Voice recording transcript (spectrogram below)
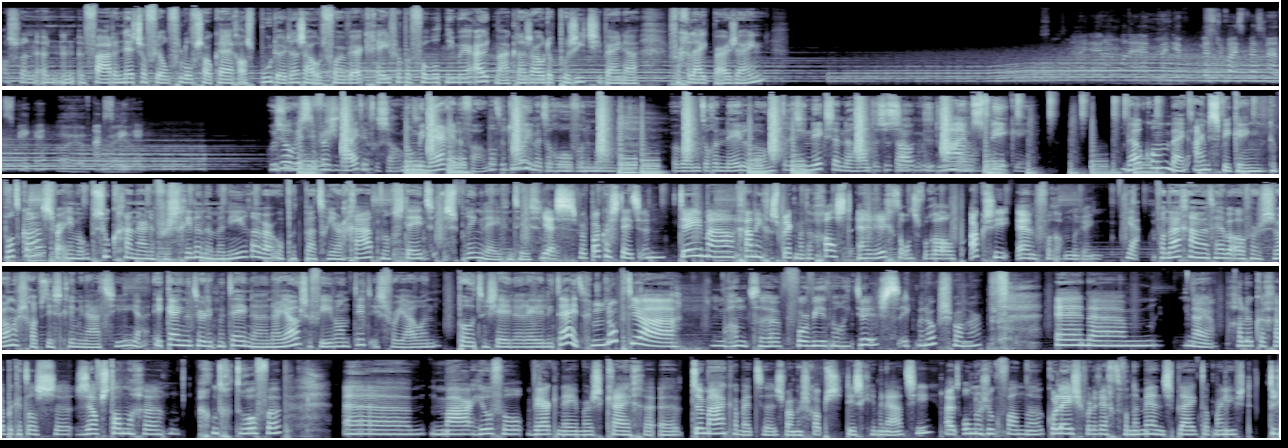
Als een, een, een vader net zoveel verlof zou krijgen als moeder, dan zou het voor een werkgever bijvoorbeeld niet meer uitmaken. Dan zou de positie bijna vergelijkbaar zijn. Mr. Vice President, I'm speaking. I'm speaking. Hoezo is diversiteit interessant? Non-binair relevant? Wat bedoel je met de rol van de man? We wonen toch in Nederland? Er is hier niks aan de hand, dus dat zou ik moeten doen. I'm speaking. Welkom bij I'm Speaking, de podcast waarin we op zoek gaan naar de verschillende manieren waarop het patriarchaat nog steeds springlevend is. Yes, we pakken steeds een thema, gaan in gesprek met een gast en richten ons vooral op actie en verandering. Ja, vandaag gaan we het hebben over zwangerschapsdiscriminatie. Ja, ik kijk natuurlijk meteen eh, naar jou, Sophie, want dit is voor jou een potentiële realiteit. Klopt, ja. Want uh, voor wie het nog niet wist, ik ben ook zwanger. En um, nou ja, gelukkig heb ik het als uh, zelfstandige goed getroffen. Uh, maar heel veel werknemers krijgen uh, te maken met zwangerschapsdiscriminatie. Uit onderzoek van College voor de Rechten van de Mens blijkt dat maar liefst 43%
